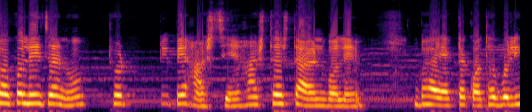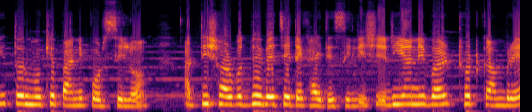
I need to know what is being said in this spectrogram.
সকলেই যেন ঠোঁট টিপে হাসছে। হাসতে হাসতে আয়ন বলে, ভাই, একটা কথা বলি, তোর মুখে পানি পড়ছিল আর তুই শরবত ভেবে চেটে খাইতেছিলিস। রিয়ান এবার ঠোঁট কামড়ে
